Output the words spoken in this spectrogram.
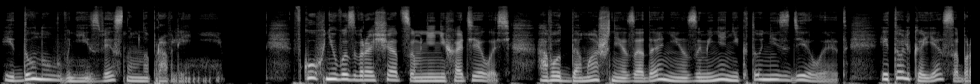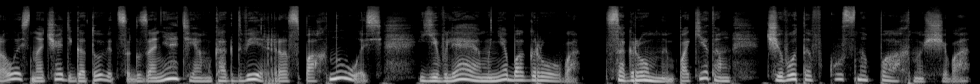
и дунул в неизвестном направлении. В кухню возвращаться мне не хотелось, а вот домашнее задание за меня никто не сделает, и только я собралась начать готовиться к занятиям, как дверь распахнулась, являя мне Багрова с огромным пакетом чего-то вкусно пахнущего.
